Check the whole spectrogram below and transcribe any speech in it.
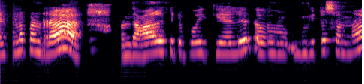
என்ன பண்ற? அந்த ஆள்கிட்ட போய் கேளு. உங்ககிட்ட உன்கிட்ட சொன்னா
